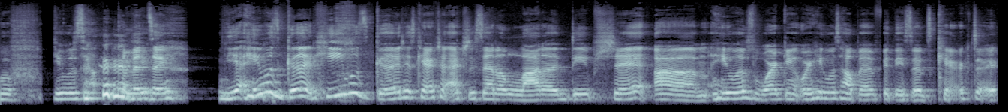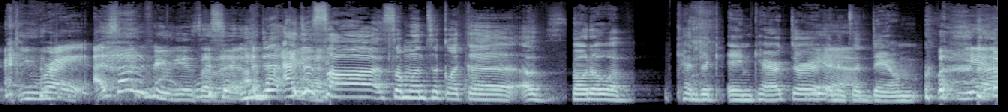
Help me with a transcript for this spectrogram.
oof, he was Convincing. Yeah, he was good. He was good. His character actually said a lot of deep shit. Um, he was working or he was helping Fifty Cent's character. You right. I saw the previews of it. I'm I, did, I Yeah. just saw someone took like a a photo of Kendrick in character, and it's a damn. yeah.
